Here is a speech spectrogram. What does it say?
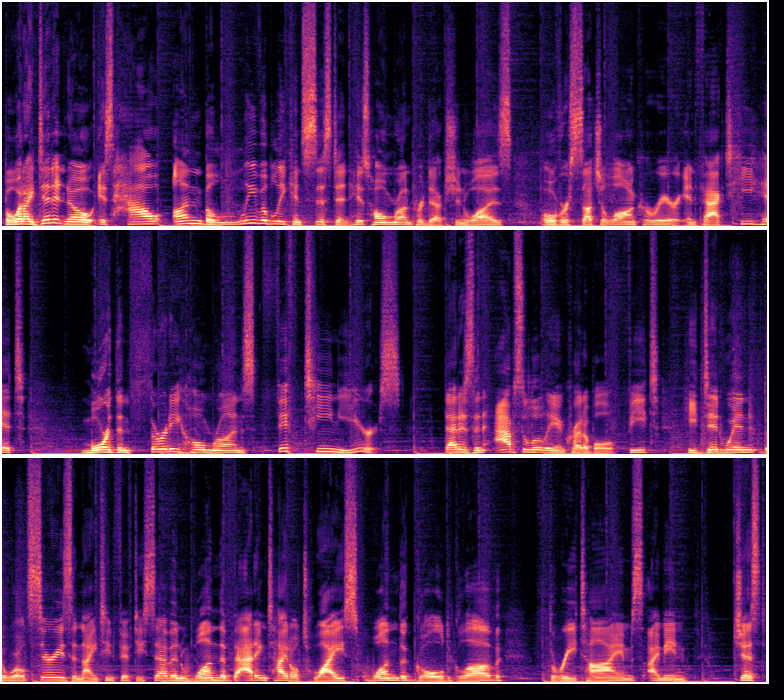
But what I didn't know is how unbelievably consistent his home run production was over such a long career. In fact, he hit more than 30 home runs 15 years. That is an absolutely incredible feat. He did win the World Series in 1957, won the batting title twice, won the gold glove three times. I mean, just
